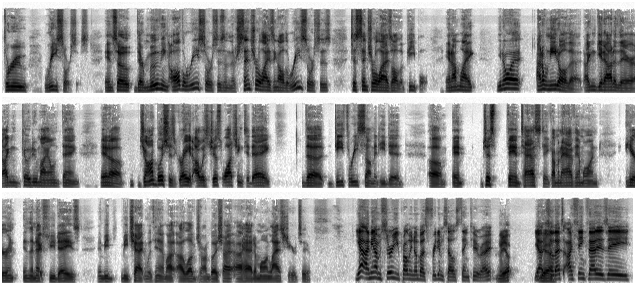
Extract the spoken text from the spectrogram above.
through resources. And so they're moving all the resources and they're centralizing all the resources to centralize all the people. And I'm like, you know what? I don't need all that. I can get out of there. I can go do my own thing. And uh, John Bush is great. I was just watching today the D3 summit he did. Um, and just fantastic. I'm going to have him on here in, in the next few days and be be chatting with him. I, I love John Bush. I, I had him on last year too. Yeah, I mean, I'm sure you probably know about his freedom cells thing too, right? Yep. Yeah, Yeah. so that's I think that is a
